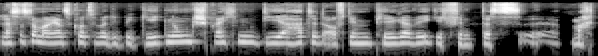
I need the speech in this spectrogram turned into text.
lass uns doch mal ganz kurz über die Begegnung sprechen, die ihr hattet auf dem Pilgerweg. Ich finde, das äh, macht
